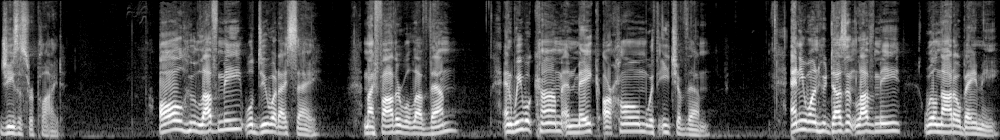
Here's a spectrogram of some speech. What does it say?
Jesus replied, All who love me will do what I say. My Father will love them, and we will come and make our home with each of them. Anyone who doesn't love me will not obey me.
